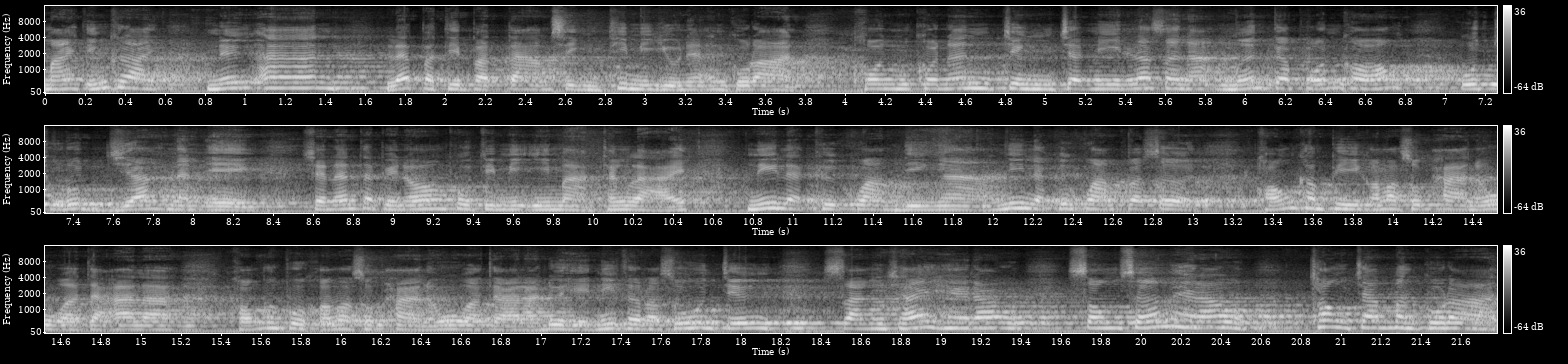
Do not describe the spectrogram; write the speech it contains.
หมายถึงใครหนึ่งอ่านและปฏิบัติตามสิ่งที่มีอยู่ในอัลกุรอานคนคนนั้นจึงจะมีลักษณะเหมือนกับผลของอุทรุจยะห์นั่นเอง ฉะนั้นถ้าพี่น้องผู้ที่มีอีมานทั้งหลาย นี่แหละคือความดีงาม นี่แหละคือความประเสริฐของคัมภีร์ของอัลลอฮฺซุบฮานะฮูวะตาลาของคำพูดของอัลลอฮฺซุบฮานะฮูวะตาลาด้วยเหตุนี้ทารอซูลจึงสั่งใช้ให้เราส่งเสริมให้เราท่องจำอัลกุรอาน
